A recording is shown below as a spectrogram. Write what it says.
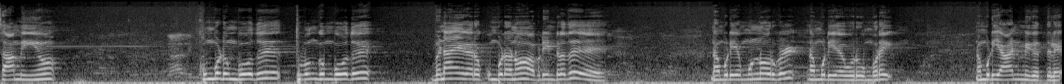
சாமியும் கும்பிடும்போது துவங்கும்போது விநாயகரை கும்பிடணும் அப்படின்றது நம்முடைய முன்னோர்கள் நம்முடைய ஒரு முறை நம்முடைய ஆன்மீகத்தில்.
